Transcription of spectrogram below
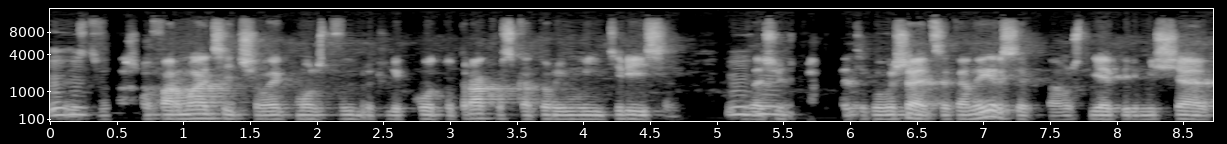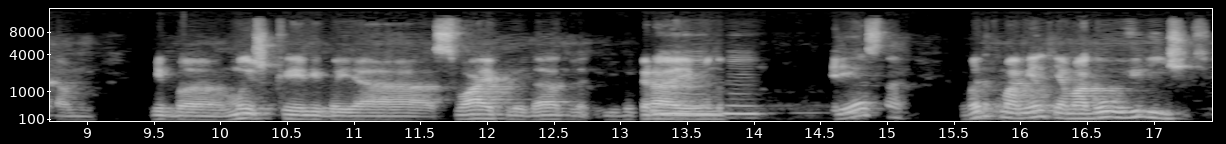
Mm-hmm. То есть в нашем формате человек может выбрать легко тот ракурс, который ему интересен. Mm-hmm. За счет кстати, повышается конверсия, потому что я перемещаю там либо мышкой, либо я свайплю, да, для, выбираю mm-hmm. именно интересно. В этот момент я могу увеличить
